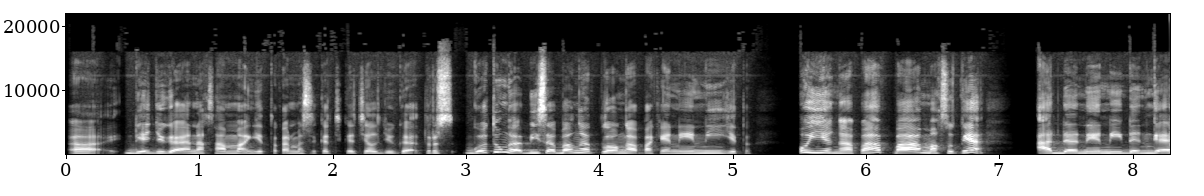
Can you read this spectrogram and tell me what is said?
eh, dia juga anak sama gitu kan masih kecil-kecil juga. Terus gue tuh nggak bisa banget loh nggak pakai neni gitu. Oh iya nggak apa-apa. Maksudnya ada neni dan nggak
